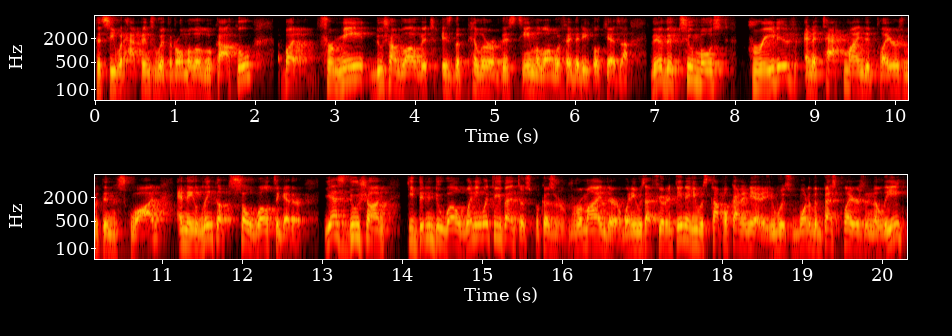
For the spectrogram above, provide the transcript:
to see what happens with Romelu Lukaku. But for me, Dusan Vlahovic is the pillar of this team along with Federico Chiesa. They're the two most creative and attack minded players within the squad, and they link up so well together. Yes, Dusan, he didn't do well when he went to Juventus because, reminder, when he was at Fiorentina, he was capocannoniere. He was one of the best players in the league,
